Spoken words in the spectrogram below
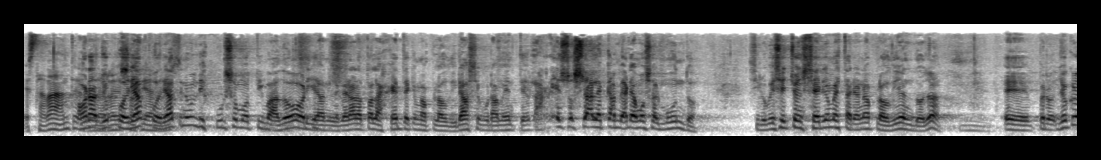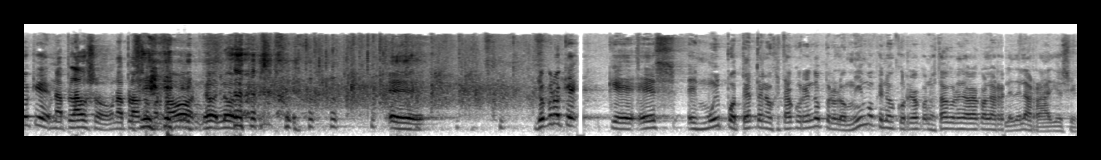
estaba antes. Ahora, yo podría, podría, tener un discurso motivador y alegrar a toda la gente que me aplaudirá seguramente. Las redes sociales cambiaremos el mundo. Si lo hubiese hecho en serio me estarían aplaudiendo ya. Eh, pero yo creo que... Un aplauso, un aplauso, por favor. no, no. Eh, yo creo que, que es, es, muy potente lo que está ocurriendo, pero lo mismo que nos ocurrió, nos está ocurriendo ahora con la red de la radio. Sí.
